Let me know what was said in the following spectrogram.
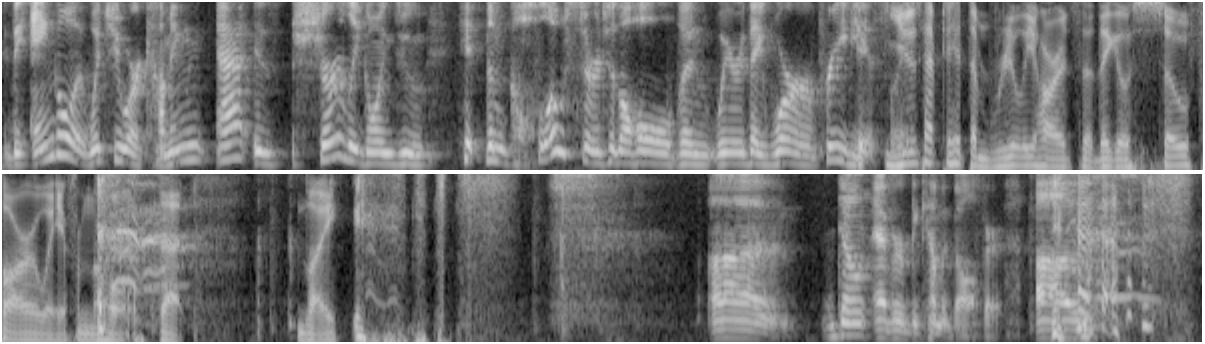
the angle at which you are coming at is surely going to hit them closer to the hole than where they were previously. you just have to hit them really hard so that they go so far away from the hole that like uh, don't ever become a golfer. Um,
